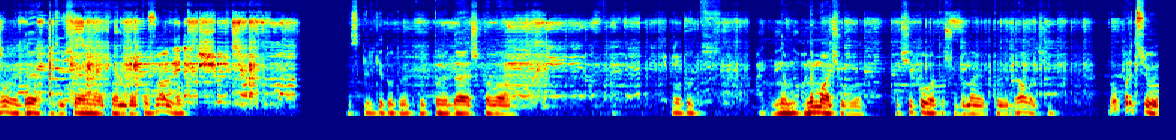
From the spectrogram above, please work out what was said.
Ну, іде звичайний FM діапазон. Ну, Скільки тут відповідає шкала? Ну тут нем- нема чого очікувати, щоб вона відповідала. Чи... Ну, працює,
